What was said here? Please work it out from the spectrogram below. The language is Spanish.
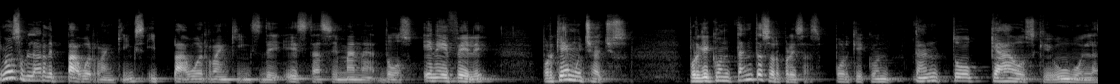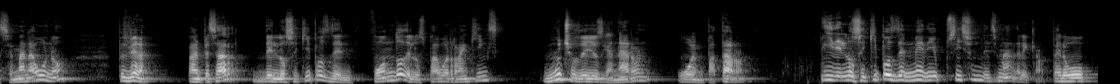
Y vamos a hablar de Power Rankings y Power Rankings de esta semana 2 NFL. ¿Por qué, muchachos? Porque con tantas sorpresas, porque con tanto caos que hubo en la semana 1, pues mira, para empezar, de los equipos del fondo de los Power Rankings, muchos de ellos ganaron o empataron. Y de los equipos del medio, pues hizo un desmadre. Pero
